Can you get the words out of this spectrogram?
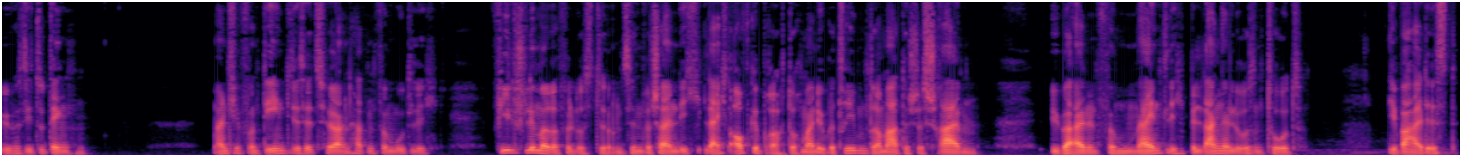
über sie zu denken. Manche von denen, die das jetzt hören, hatten vermutlich viel schlimmere Verluste und sind wahrscheinlich leicht aufgebracht durch mein übertrieben dramatisches Schreiben über einen vermeintlich belangelosen Tod. Die Wahrheit ist,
